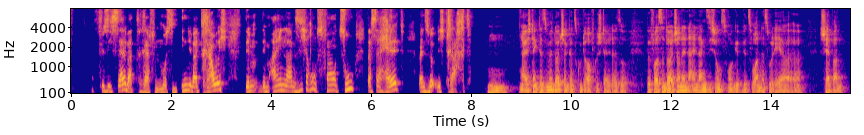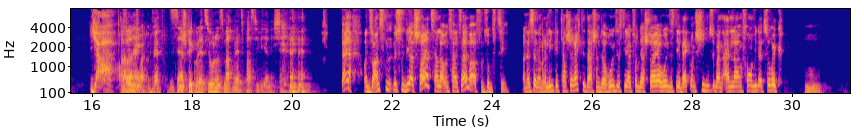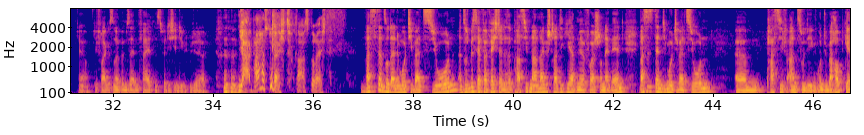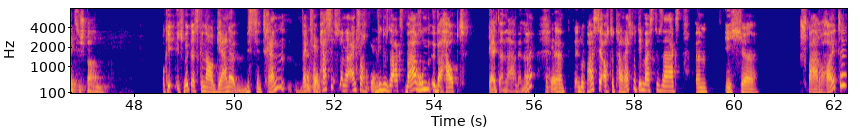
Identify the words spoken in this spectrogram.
für sich selber treffen muss. Inwieweit traue ich dem, dem Einlagensicherungsfonds zu, dass er hält, wenn es wirklich kracht? Hm. Ja, ich denke, da sind wir in Deutschland ganz gut aufgestellt. Also bevor es in Deutschland einen Einlagensicherungsfonds gibt, wird es woanders wohl eher äh, scheppern. Ja, aber nein, das ist ja eine Spekulation und das machen wir jetzt passiv ja nicht. naja, ansonsten müssen wir als Steuerzahler uns halt selber aus dem Sumpf ziehen. Und das ist ja dann linke Tasche, rechte Tasche. Und da holen sie es dir halt von der Steuer, holen sie es dir weg und schieben es über einen Einlagenfonds wieder zurück. Hm. Ja, die Frage ist nur, ob im selben Verhältnis für dich individuell. ja, da hast du recht. Da hast du recht. Was ist denn so deine Motivation? Also du bist ja Verfechter dieser passiven Anlagestrategie, hatten wir ja vorher schon erwähnt. Was ist denn die Motivation, ähm, passiv anzulegen und überhaupt Geld zu sparen? Okay, ich würde das genau gerne ein bisschen trennen, weg okay. von passiv, sondern einfach, okay. wie du sagst, warum überhaupt Geldanlage? Ne? Okay. Äh, denn du hast ja auch total recht mit dem, was du sagst. Ähm, ich äh, spare heute,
